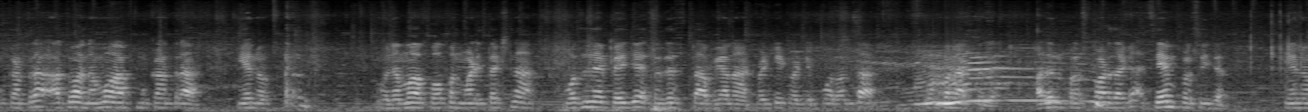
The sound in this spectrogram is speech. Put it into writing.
ಮುಖಾಂತರ ಅಥವಾ ನಮ್ಮ ಆ್ಯಪ್ ಮುಖಾಂತರ ಏನು ನಮ್ಮ ಆಪ್ ಓಪನ್ ಮಾಡಿದ ತಕ್ಷಣ ಮೊದಲನೇ ಪೇಜೇ ಸದಸ್ಯತಾ ಅಭಿಯಾನ ಟ್ವೆಂಟಿ ಟ್ವೆಂಟಿ ಫೋರ್ ಅಂತ ಓಪನ್ ಆಗ್ತದೆ. ಅದನ್ನು ಪ್ರೆಸ್ ಮಾಡಿದಾಗ ಸೇಮ್ ಪ್ರೊಸೀಜರ್ ಏನು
